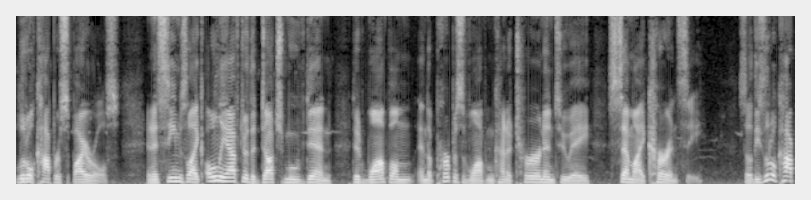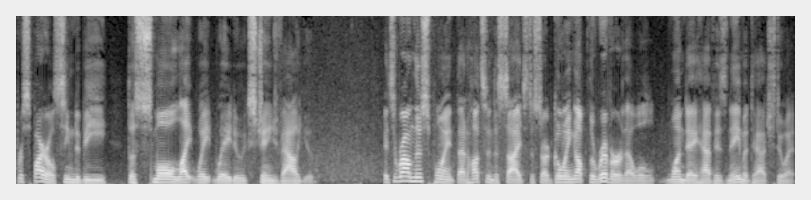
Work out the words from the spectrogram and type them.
little copper spirals. And it seems like only after the Dutch moved in did wampum and the purpose of wampum kind of turn into a semi currency. So these little copper spirals seem to be the small, lightweight way to exchange value. It's around this point that Hudson decides to start going up the river that will one day have his name attached to it.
